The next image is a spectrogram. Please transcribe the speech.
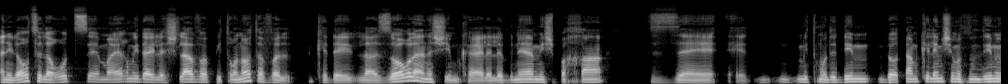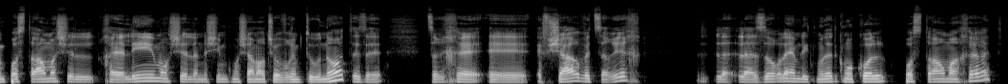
אני לא רוצה לרוץ אה, מהר מדי לשלב הפתרונות, אבל כדי לעזור לאנשים כאלה, לבני המשפחה, זה אה, מתמודדים באותם כלים שמתמודדים עם פוסט טראומה של חיילים או של אנשים, כמו שאמרת, שעוברים תאונות, צריך, אה, אה, אפשר וצריך לעזור להם להתמודד כמו כל פוסט טראומה אחרת?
